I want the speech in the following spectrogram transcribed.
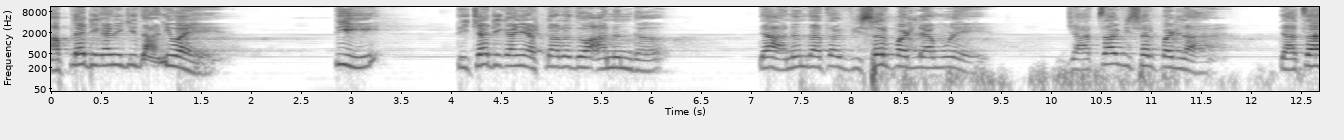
आपल्या ठिकाणी जी जाणीव आहे ती तिच्या ठिकाणी असणारा जो आनंद त्या आनंदाचा विसर पडल्यामुळे ज्याचा विसर पडला त्याचा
